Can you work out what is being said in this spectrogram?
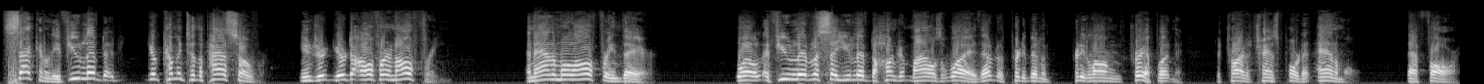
Secondly, if you lived, you're coming to the Passover. You're, you're to offer an offering, an animal offering there. Well, if you live, let's say you lived 100 miles away, that would have pretty been a pretty long trip, wasn't it, to try to transport an animal that far.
